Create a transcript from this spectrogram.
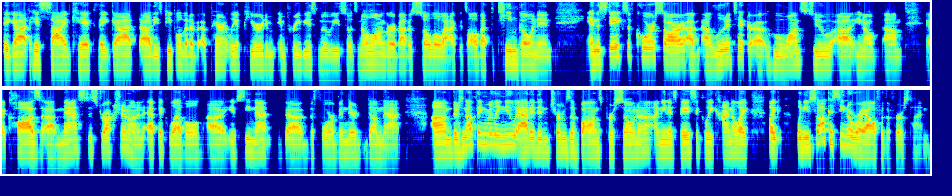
they got his sidekick, they got uh, these people that have apparently appeared in, in previous movies. So it's no longer about a solo act, it's all about the team going in. And the stakes, of course, are a, a lunatic uh, who wants to, uh, you know, um, uh, cause uh, mass destruction on an epic level. Uh, you've seen that uh, before, been there, done that. Um, there's nothing really new added in terms of Bond's persona. I mean, it's basically kind of like like when you saw Casino Royale for the first time,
